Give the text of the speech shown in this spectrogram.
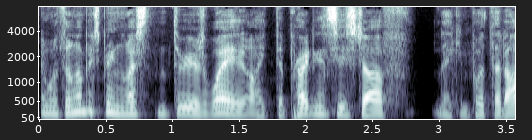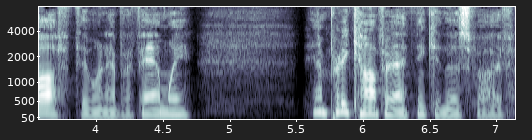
And with the Olympics being less than three years away, like the pregnancy stuff, they can put that off if they want to have a family. Yeah, I'm pretty confident, I think, in those five.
